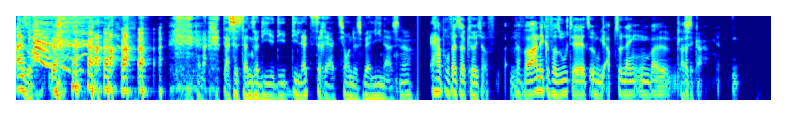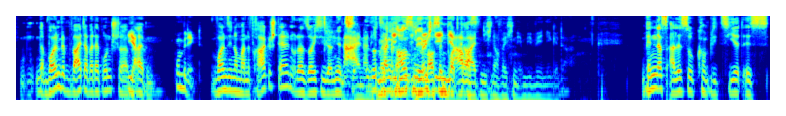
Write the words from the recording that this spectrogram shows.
Also, Genau. Das ist dann so die, die, die letzte Reaktion des Berliners, ne? Herr Professor Kirchhoff, Warnecke versucht ja jetzt irgendwie abzulenken, weil also, Klassiker. ja. na, wollen wir weiter bei der Grundsteuer Ja. Unbedingt. Wollen Sie noch mal eine Frage stellen oder soll ich Sie dann jetzt Nein, nein, ich sozusagen möchte, Ihnen, ich rausnehmen aus möchte dem Ihnen die Podcast? Arbeit nicht noch welche nehmen, die wenige da. wenn das alles so kompliziert ist,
